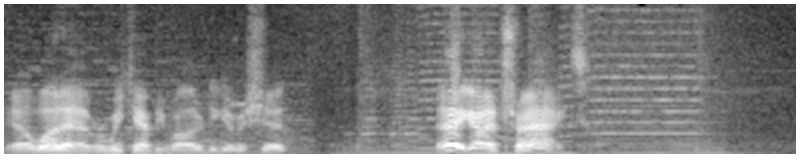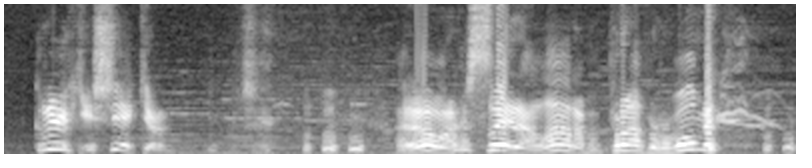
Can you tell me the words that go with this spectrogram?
Yeah, whatever. We can't be bothered to give a shit. Hey, got attract. Creak, you shake your. I don't want to say it out loud. I'm a proper woman.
